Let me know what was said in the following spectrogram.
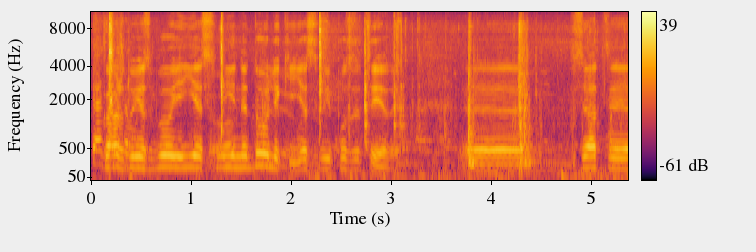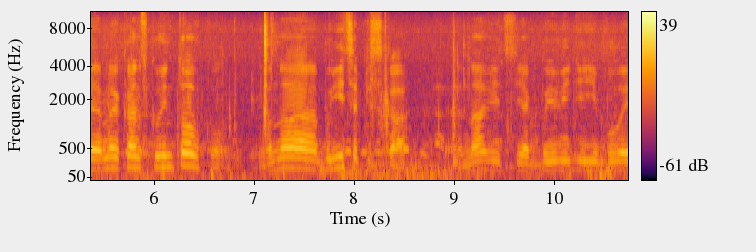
В кожної зброї є свої недоліки, є свої позитиви. Взяти американську винтовку, вона боїться піска. Навіть як бойові дії були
